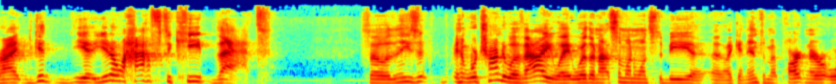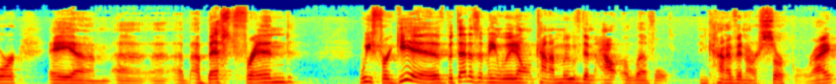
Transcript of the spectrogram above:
right? Get, you, you don't have to keep that. So these, and we're trying to evaluate whether or not someone wants to be a, a, like an intimate partner or a, um, a, a, best friend. We forgive, but that doesn't mean we don't kind of move them out a level and kind of in our circle, right?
